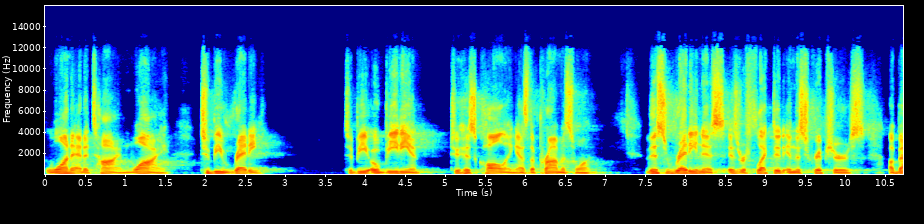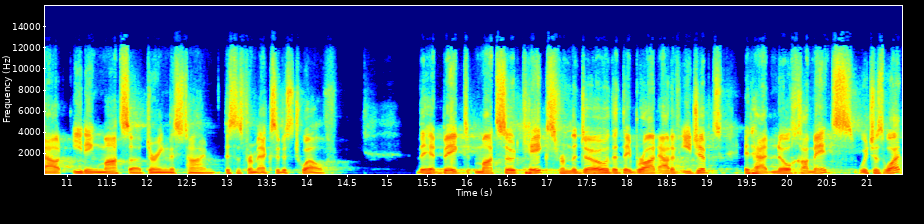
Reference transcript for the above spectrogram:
one at a time. Why? To be ready, to be obedient to his calling as the promised one. This readiness is reflected in the scriptures about eating matzah during this time. This is from Exodus 12. They had baked matzot cakes from the dough that they brought out of Egypt. It had no chametz, which is what?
